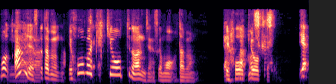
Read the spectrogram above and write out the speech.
もう、あるんじゃないですか、多分。恵方巻き教っていうのがあるんじゃないですか、もう、多分。恵方まあ教っ。ていや、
